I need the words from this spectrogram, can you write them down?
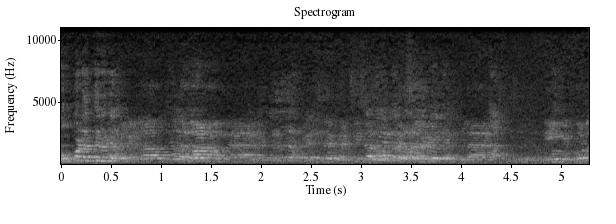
ஒப்படைத்திருக்கிறார் நீங்க கூட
